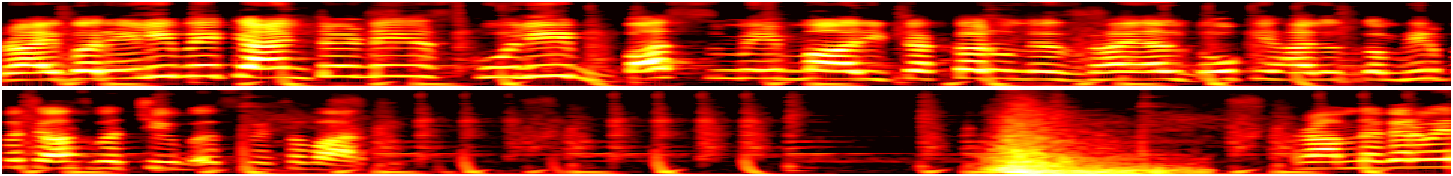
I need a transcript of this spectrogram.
रायबरेली में कैंटर ने स्कूली बस में मारी टक्कर। उन्नीस घायल, दो की हालत गंभीर, पचास बच्चे बस में सवार। रामनगर में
